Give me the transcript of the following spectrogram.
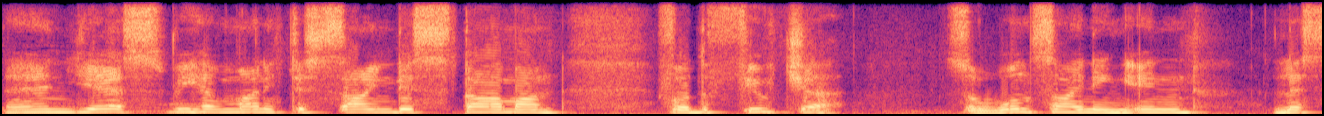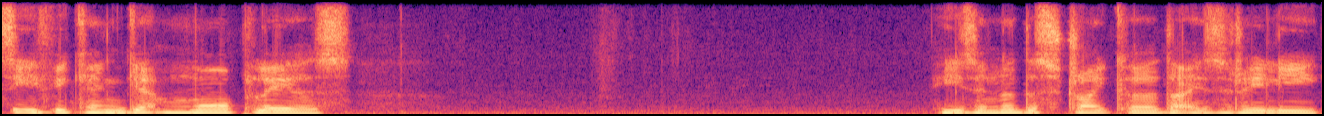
And yes, we have managed to sign this Starman for the future. So one signing in, let's see if we can get more players. He's another striker that is really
